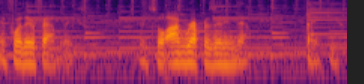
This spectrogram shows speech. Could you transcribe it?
and for their families. And so I'm representing them. Thank you.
